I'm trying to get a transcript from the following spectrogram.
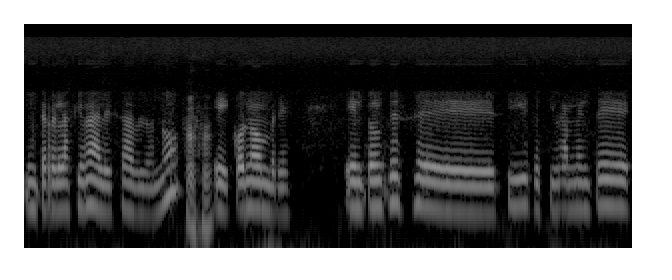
interrelacionales hablo, ¿no? Eh, con hombres. Entonces, eh, sí, efectivamente,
